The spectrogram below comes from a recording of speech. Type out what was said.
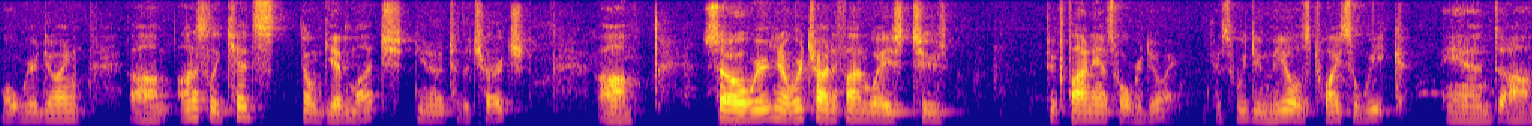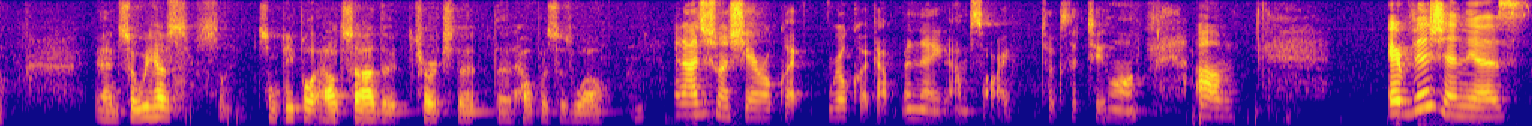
what we're doing, um, honestly, kids don't give much, you know, to the church. Um, so we're you know we're trying to find ways to to finance what we're doing because we do meals twice a week, and um, and so we have some, some people outside the church that, that help us as well. And I just want to share real quick, real quick. I, and I, I'm sorry, it took so too long. Um, our vision is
